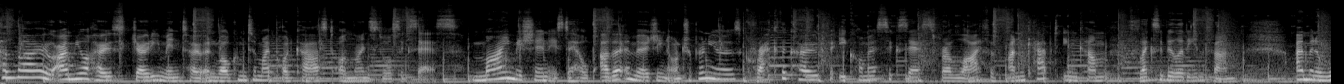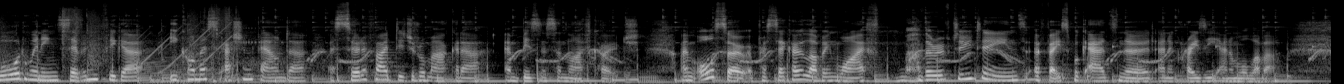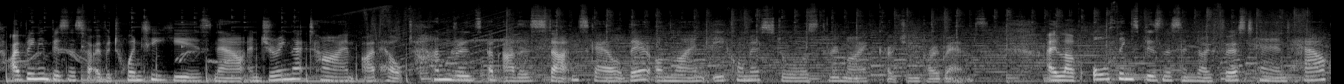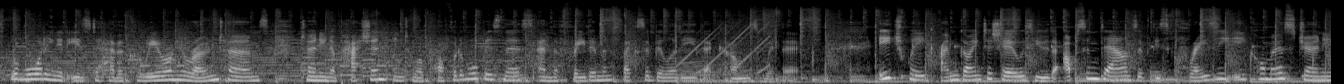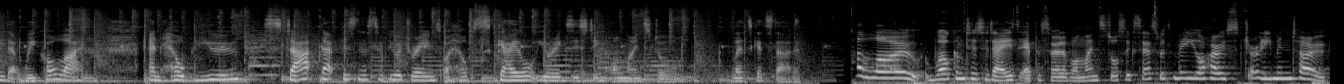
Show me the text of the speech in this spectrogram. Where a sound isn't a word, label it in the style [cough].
Hello, I'm your host, Jody Minto, and welcome to my podcast, Online Store Success. My mission is to help other emerging entrepreneurs crack the code for e commerce success for a life of uncapped income, flexibility, and fun. I'm an award winning seven figure e commerce fashion founder, a certified digital marketer, and business and life coach. I'm also a Prosecco loving wife, mother of two teens, a Facebook ads nerd, and a crazy animal lover. I've been in business for over 20 years now, and during that time, I've helped hundreds of others start and scale their online e commerce stores through my coaching programs. I love all things business and know firsthand how rewarding it is to have a career on your own terms, turning a passion into a profitable business and the freedom and flexibility that comes with it. Each week, I'm going to share with you the ups and downs of this crazy e commerce journey that we call life and help you start that business of your dreams or help scale your existing online store. Let's get started. Hello, welcome to today's episode of Online Store Success with me, your host, Jody Minto.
